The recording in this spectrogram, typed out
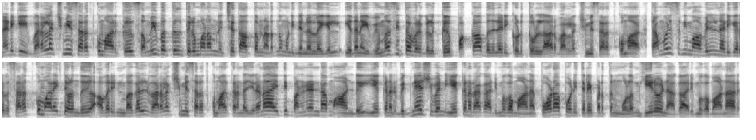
நடிகை வரலட்சுமி சரத்குமாருக்கு சமீபத்தில் திருமணம் நிச்சயதார்த்தம் நடந்து முடிந்த நிலையில் இதனை விமர்சித்தவர்களுக்கு பக்கா பதிலடி கொடுத்துள்ளார் வரலட்சுமி சரத்குமார். தமிழ் சினிமாவில் நடிகர் சரத்குமாரை தொடர்ந்து அவரின் மகள் வரலட்சுமி சரத்குமார் கடந்த இரண்டாயிரத்தி பன்னிரெண்டாம் ஆண்டு இயக்குனர் விக்னேஷ் சிவன் இயக்குனராக அறிமுகமான போடா போடி திரைப்படத்தின் மூலம் ஹீரோயினாக அறிமுகமானார்.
